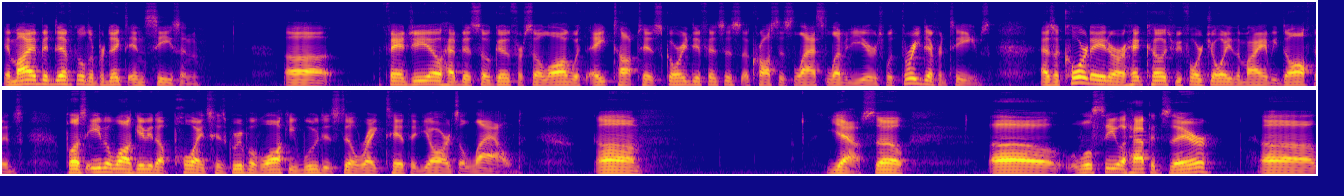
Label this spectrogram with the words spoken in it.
It might have been difficult to predict in season. Uh, Fangio had been so good for so long with eight top 10 scoring defenses across his last 11 years with three different teams. As a coordinator or head coach before joining the Miami Dolphins, plus even while giving up points, his group of walking wounded still ranked 10th in yards allowed. Um, yeah, so uh, we'll see what happens there. Uh,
